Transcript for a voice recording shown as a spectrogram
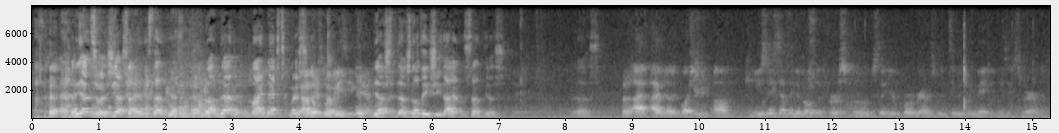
And the answer is yes, I understand, yes. But then, my next question. No, there's of no easy example. Yes, that's not easy, I understand, yes. Yes. But I, I have another question. Um, can you say something about the first moves that your programs would typically make in these experiments?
